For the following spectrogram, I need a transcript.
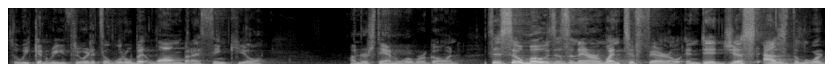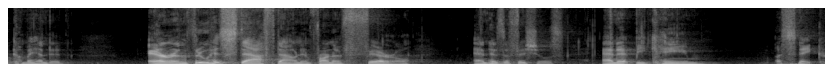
so we can read through it. It's a little bit long, but I think you'll understand where we're going. Says So Moses and Aaron went to Pharaoh and did just as the Lord commanded. Aaron threw his staff down in front of Pharaoh and his officials, and it became a snake.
